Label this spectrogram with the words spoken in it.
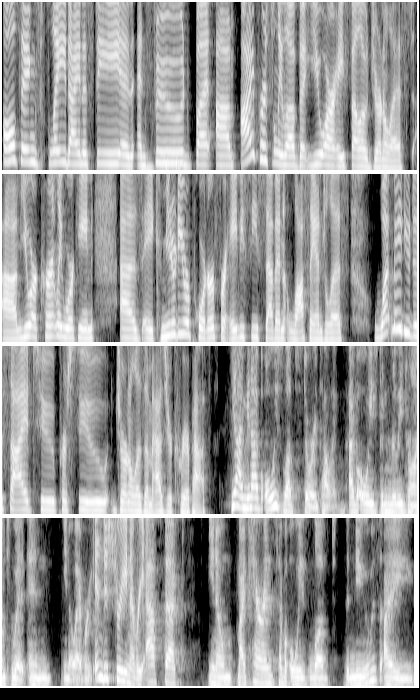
all things Flay Dynasty and, and food. but um, I personally love that you are a fellow journalist. Um, you are currently working as a community reporter for ABC 7 Los Angeles. What made you decide to pursue journalism as your career path? Yeah, I mean, I've always loved storytelling. I've always been really drawn to it in, you know, every industry and every aspect. You know, my parents have always loved the news. I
